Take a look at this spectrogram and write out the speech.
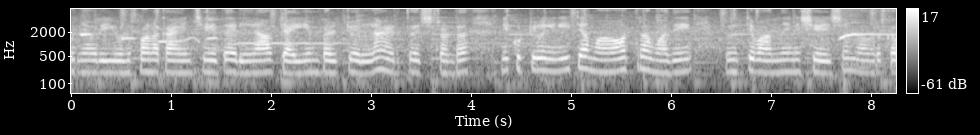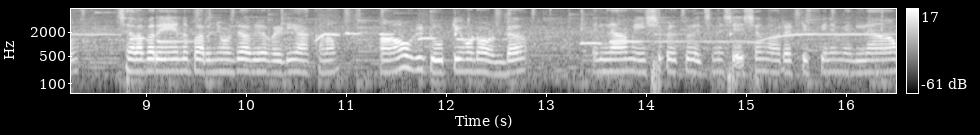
ഒരു യൂണിഫോമൊക്കെ അയൺ ചെയ്ത് എല്ലാ ടൈയും ബെൽറ്റും എല്ലാം എടുത്തു വെച്ചിട്ടുണ്ട്. ഇനി കുട്ടികൾ എണീറ്റാൽ മാത്രം മതി. എണീറ്റ് വന്നതിന് ശേഷം അവർക്ക് ചിലവറേന്ന് പറഞ്ഞുകൊണ്ട് അവരെ റെഡി ആക്കണം. ആ ഒരു ഡ്യൂട്ടിയും കൂടെ ഉണ്ട്. എല്ലാം മേശപ്പെടുത്ത് വെച്ചതിന് ശേഷം അവരുടെ ടിഫിനും എല്ലാം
